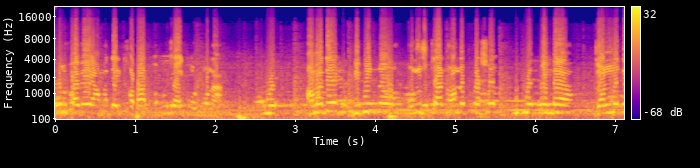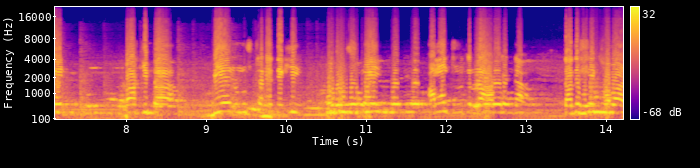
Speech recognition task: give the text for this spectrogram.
কোনোভাবে আমাদের খাবার অপচয় করব না। আমাদের বিভিন্ন অনুষ্ঠান, অন্নপ্রাশন কিংবা জন্মদিন বা কিংবা বিয়ের অনুষ্ঠানে দেখি প্রথম সময় আমন্ত্রিতরা আসেন না। তাদের সেই খাবার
